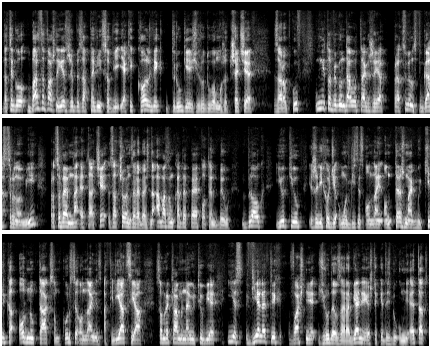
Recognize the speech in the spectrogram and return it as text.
Dlatego bardzo ważne jest, żeby zapewnić sobie jakiekolwiek drugie źródło, może trzecie, zarobków. U mnie to wyglądało tak, że ja pracując w gastronomii, pracowałem na etacie, zacząłem zarabiać na Amazon KDP, potem był blog, YouTube. Jeżeli chodzi o mój biznes online, on też ma jakby kilka odnóg, tak? Są kursy online, jest afiliacja, są reklamy na YouTubie i jest wiele tych właśnie źródeł zarabiania. Jeszcze kiedyś był u mnie etat,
